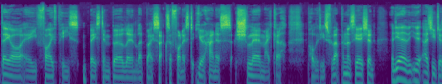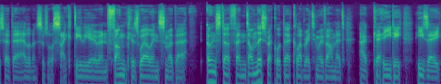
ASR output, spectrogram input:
They are a five piece based in Berlin, led by saxophonist Johannes Schleiermacher. Apologies for that pronunciation. And yeah, as you just heard, there are elements of sort of psychedelia and funk as well in some of their own stuff. And on this record, they're collaborating with Ahmed Ag Kaedy. He's a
